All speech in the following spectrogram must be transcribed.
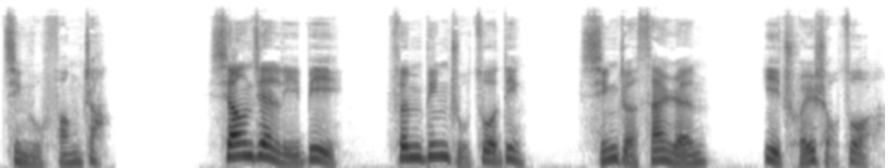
进入方丈，相见礼毕，分宾主坐定，行者三人亦垂手坐了。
